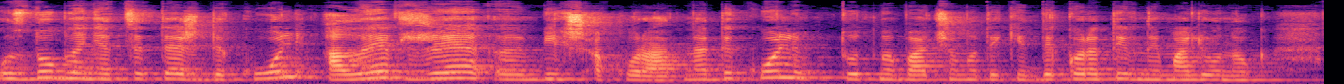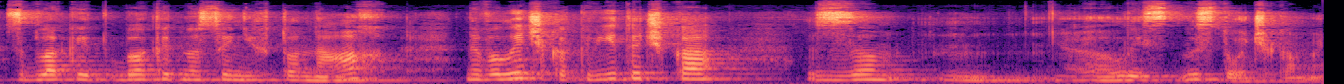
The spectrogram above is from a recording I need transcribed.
оздоблення це теж деколь, але вже більш акуратна деколь. Тут ми бачимо такий декоративний малюнок з блакит, блакитно-синіх тонах, невеличка квіточка з лист, листочками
